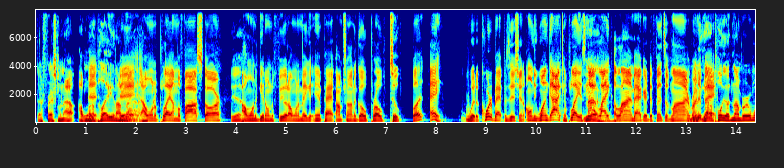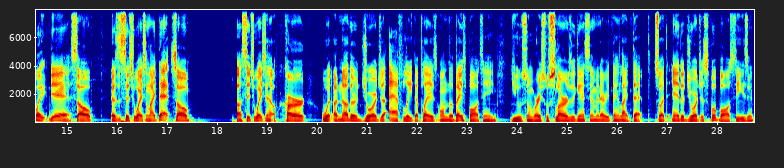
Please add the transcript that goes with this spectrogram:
That freshman, I, I want to Yeah. play and I'm yeah, not. I want to play. I'm a five star. Yeah. I want to get on the field. I want to make an impact. I'm trying to go pro too. But hey, with a quarterback position, only one guy can play. It's not like a linebacker, defensive line, really running gotta back. pull your number and wait. Yeah. So it was a situation like that. So a situation occurred with another Georgia athlete that plays on the baseball team, used some racial slurs against him and everything like that. So at the end of Georgia's football season,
